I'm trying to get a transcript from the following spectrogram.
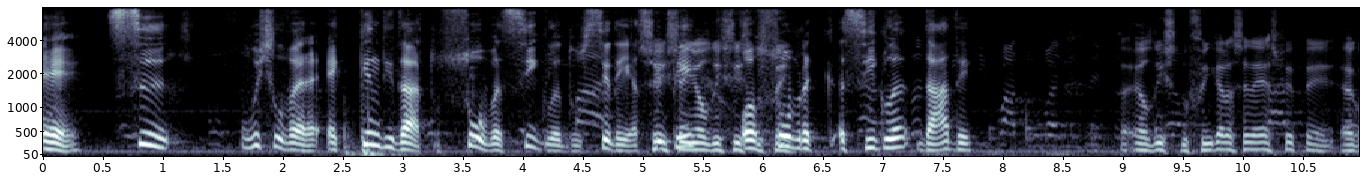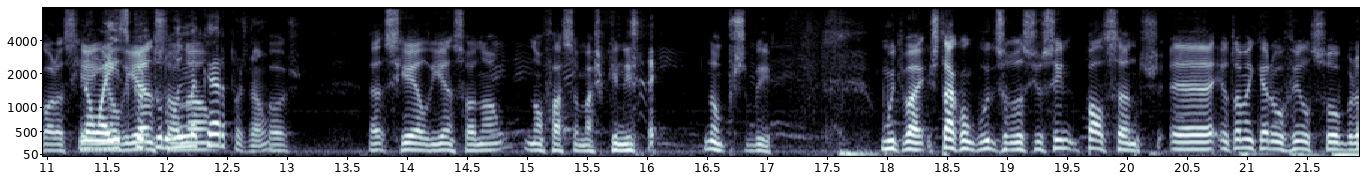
É se Luís Silveira é candidato sob a sigla do CDS-PP isso ou sobre a, a sigla da AD. Ele disse no fim que era CDS-PP. Agora, se Não é, é isso que Artur Lima não, quer, pois não? Ah, se é aliança ou não, não faça mais pequena ideia. Não percebi. Muito bem, está concluído o raciocínio. Paulo Santos, eh, eu também quero ouvi-lo sobre,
